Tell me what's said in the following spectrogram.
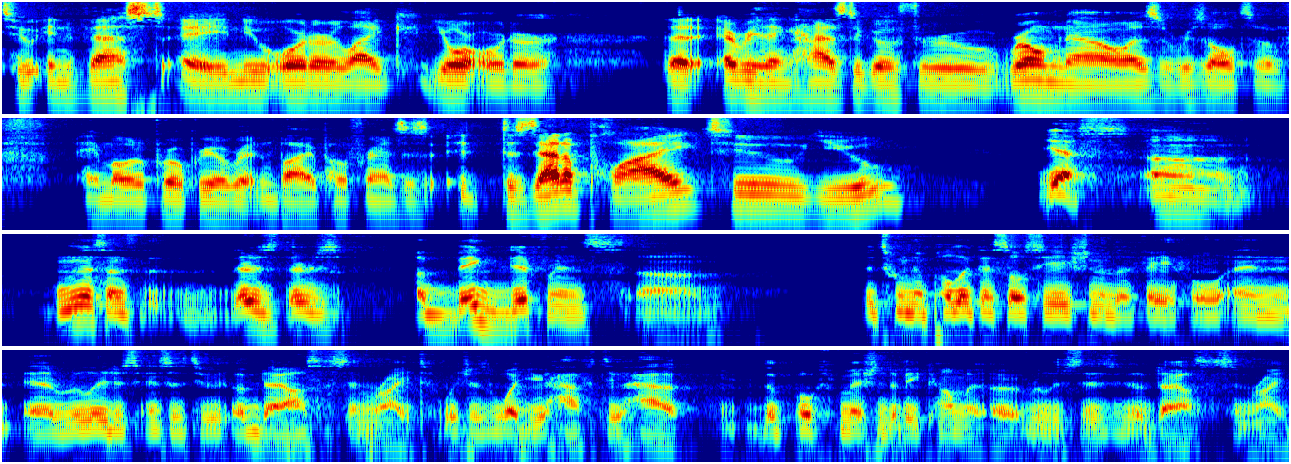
to invest a new order like your order that everything has to go through Rome now as a result of a motu proprio written by Pope Francis. Does that apply to you? Yes, um, in this sense, there's there's a big difference um, between a Public Association of the Faithful and a Religious Institute of Diocesan Right, which is what you have to have the Pope's permission to become a, a Religious Institute of Diocesan Right.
